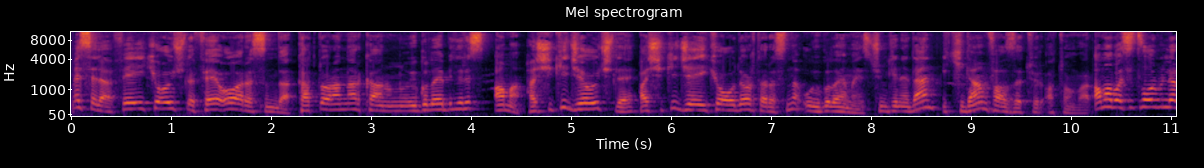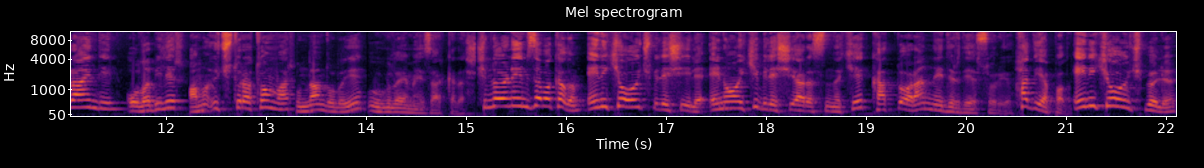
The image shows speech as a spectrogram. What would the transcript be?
Mesela F2O3 ile FO arasında katlı oranlar kanununu uygulayabiliriz ama H2CO3 ile H2C2O4 arasında uygulayamayız. Çünkü neden? 2'den fazla tür atom var. Ama basit formüller aynı değil. Olabilir ama 3 tür atom var. Bundan dolayı uygulayamayız arkadaş. Şimdi örneğimize bakalım. N2O3 bileşiği ile NO2 bileşiği arasındaki katlı oran nedir diye soruyor. Hadi yapalım. N2O3 bölü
